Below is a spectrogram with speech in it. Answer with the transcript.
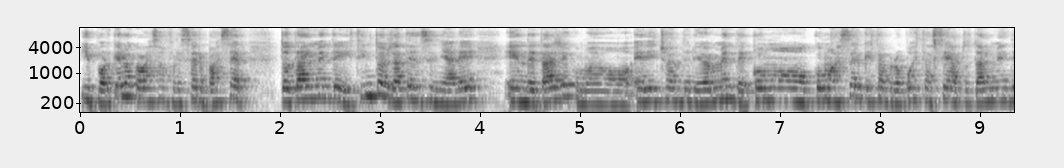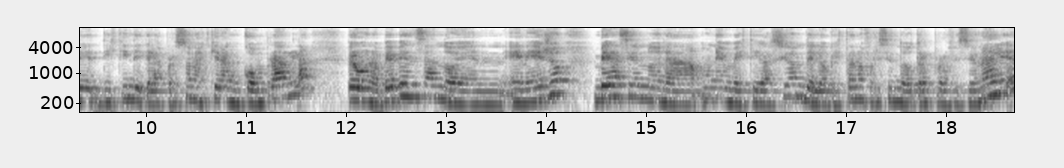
y por qué lo que vas a ofrecer va a ser totalmente distinto. Ya te enseñaré en detalle, como he dicho anteriormente, cómo, cómo hacer que esta propuesta sea totalmente distinta y que las personas quieran comprarla. Pero bueno, ve pensando en, en ello, ve haciendo una, una investigación de lo que están ofreciendo otros profesionales.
